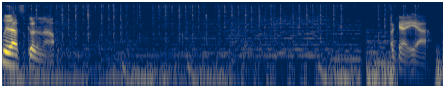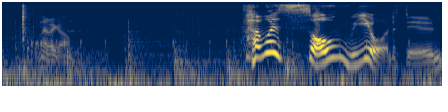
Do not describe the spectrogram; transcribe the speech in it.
Hopefully that's good enough. Okay, yeah. There we go. That was so weird, dude.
